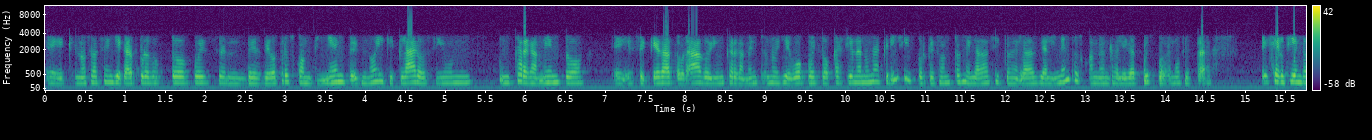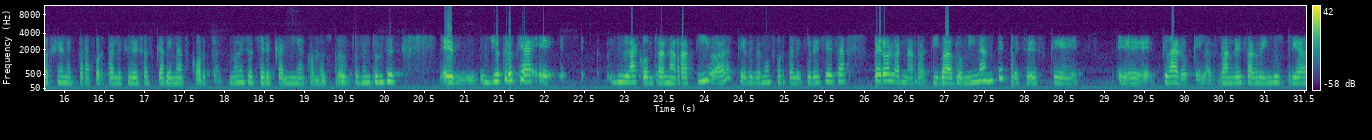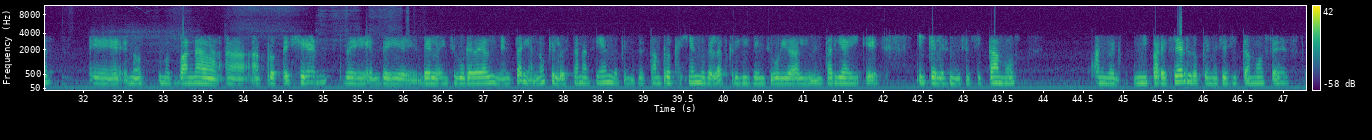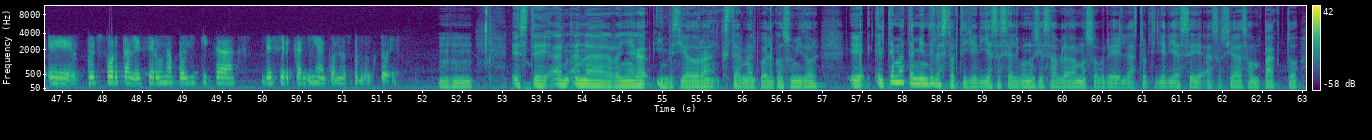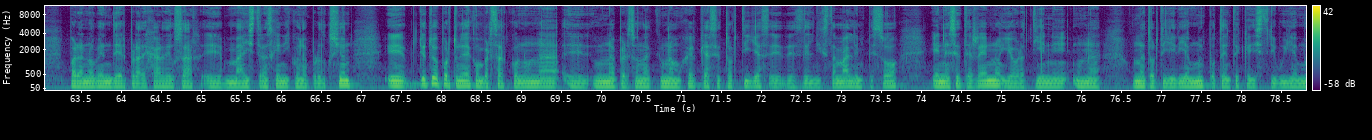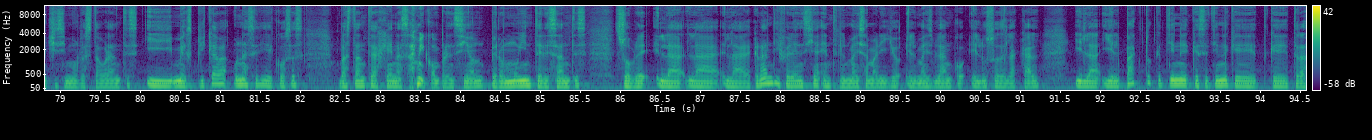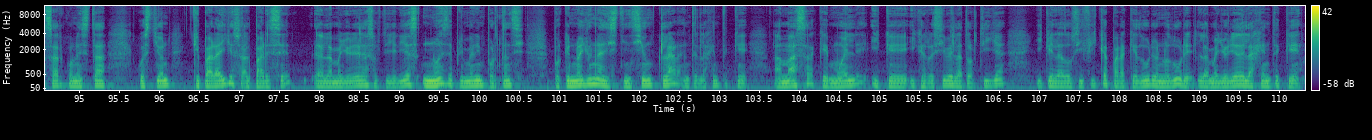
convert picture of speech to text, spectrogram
eh, que nos hacen llegar producto pues desde otros continentes, ¿no? Y que claro, si un, un cargamento eh, se queda atorado y un cargamento no llegó, pues ocasionan una crisis porque son toneladas y toneladas de alimentos, cuando en realidad pues podemos estar ejerciendo acciones para fortalecer esas cadenas cortas, no esa cercanía con los productos. Entonces, eh, yo creo que eh, la contranarrativa que debemos fortalecer es esa, pero la narrativa dominante pues es que, eh, claro, que las grandes agroindustrias eh, nos, nos van a, proteger de, de, la inseguridad alimentaria, ¿no? Que lo están haciendo, que nos están protegiendo de las crisis de inseguridad alimentaria y que y que les necesitamos. Cuando, en mi parecer, lo que necesitamos es, eh, pues, fortalecer una política de cercanía con los productores. Este, Ana Rañaga, investigadora externa del Poder Consumidor, eh, el tema también de las tortillerías, hace algunos días hablábamos sobre las tortillerías eh, asociadas a un pacto para no vender, para dejar de usar eh, maíz transgénico en la producción. yo tuve oportunidad de conversar con una, una persona, una mujer que hace tortillas desde el Nixtamal, empezó en ese terreno y ahora tiene una, una tortillería muy potente que distribuye a muchísimos restaurantes. Y me explicaba una serie de cosas bastante ajenas a mi comprensión, pero muy interesantes sobre la, gran diferencia entre el maíz amarillo, el maíz blanco, el uso de la cal y, el pacto que, se tiene que, que trazar con esta cuestión que para ellos, al parecer, la mayoría de las tortillerías no es de primera importancia, porque no hay una distinción clara entre la gente que amasa, que muele y que, y que recibe la tortilla y que la dosifica para que dure o no dure. La mayoría de la gente que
